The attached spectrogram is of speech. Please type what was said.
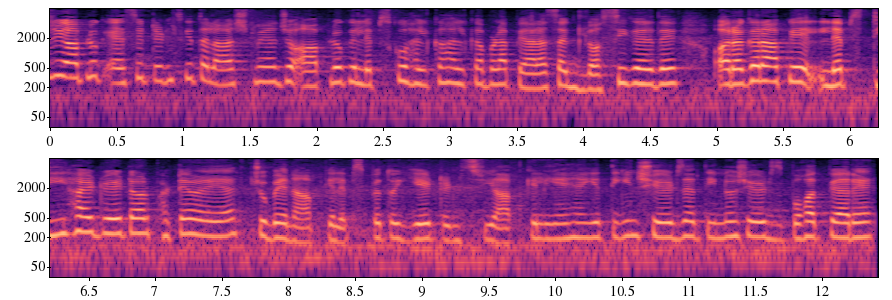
जी आप लोग ऐसे टिंट्स की तलाश में हैं जो आप लोग के लिप्स को हल्का हल्का बड़ा प्यारा सा ग्लॉसी कर दे, और अगर आपके लिप्स डिहाइड्रेट और फटे हुए हैं, चुभे ना आपके लिप्स पे तो ये टिंट्स जी आपके लिए हैं। ये तीन शेड्स हैं, तीनों शेड्स बहुत प्यारे हैं।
